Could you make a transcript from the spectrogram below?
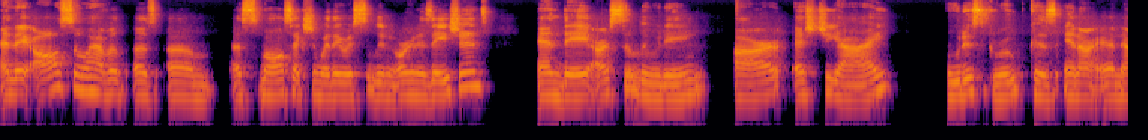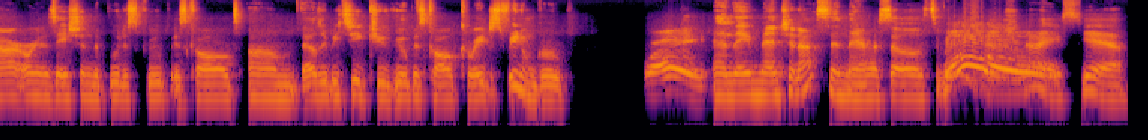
And they also have a, a, um, a small section where they were saluting organizations, and they are saluting our SGI Buddhist group because in our in our organization, the Buddhist group is called um, the LGBTQ group is called Courageous Freedom Group. Right. And they mention us in there. So it's really, really nice. Yeah.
